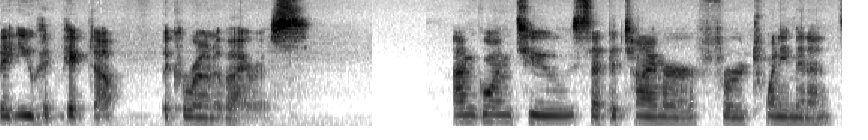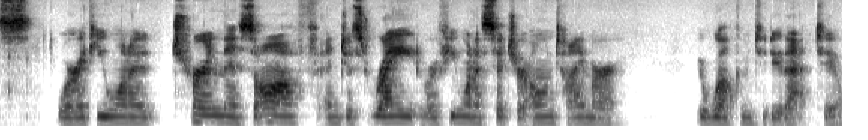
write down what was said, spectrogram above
that you had picked up the coronavirus. I'm going to set the timer for 20 minutes. Or if you want to turn this off and just write, or if you want to set your own timer, you're welcome to do that too.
